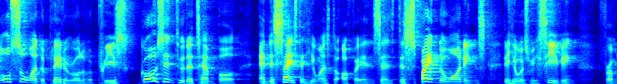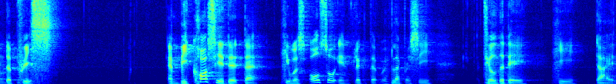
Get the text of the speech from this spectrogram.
also want to play the role of a priest, goes into the temple and decides that he wants to offer incense despite the warnings that he was receiving from the priests. And because he did that, he was also inflicted with leprosy till the day he died.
